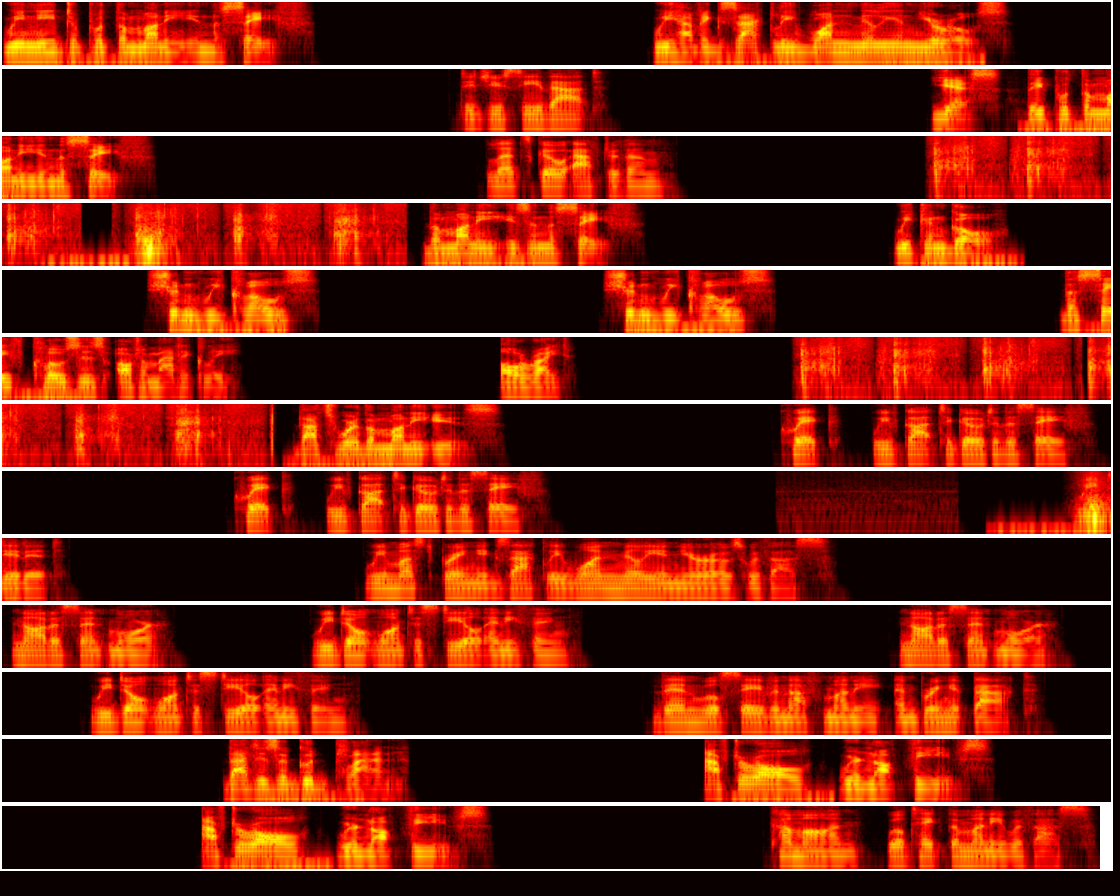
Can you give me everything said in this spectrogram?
We need to put the money in the safe. We have exactly 1 million euros. Did you see that? Yes, they put the money in the safe. Let's go after them. The money is in the safe. We can go. Shouldn't we close? Shouldn't we close? The safe closes automatically. All right. That's where the money is. Quick, we've got to go to the safe. Quick, we've got to go to the safe. We did it. We must bring exactly 1 million euros with us. Not a cent more. We don't want to steal anything. Not a cent more. We don't want to steal anything. Then we'll save enough money and bring it back. That is a good plan. After all, we're not thieves. After all, we're not thieves. Come on, we'll take the money with us.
